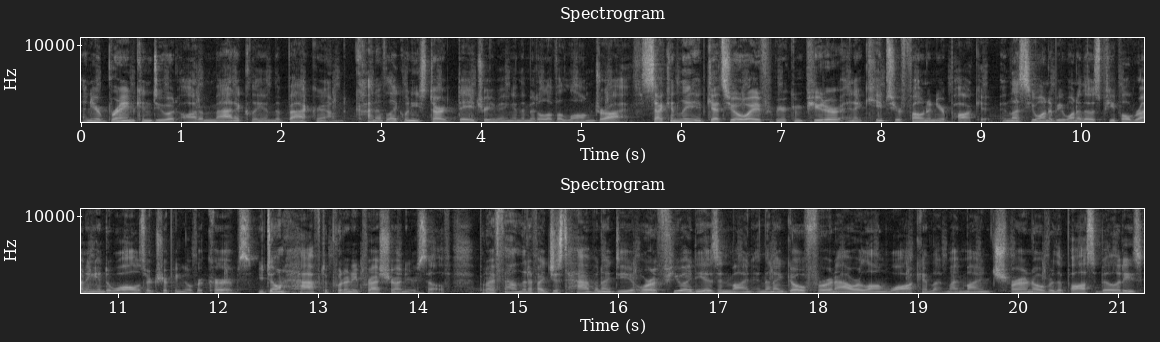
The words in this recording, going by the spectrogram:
and your brain can do it automatically in the background, kind of like when you start daydreaming in the middle of a long drive. Secondly, it gets you away from your computer and it keeps your phone in your pocket, unless you want to be one of those people running into walls or tripping over curbs. You don't have to put any pressure on yourself, but I found that if I just have an idea or a few ideas in mind and then I go for an hour long walk and let my mind churn over the possibilities,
